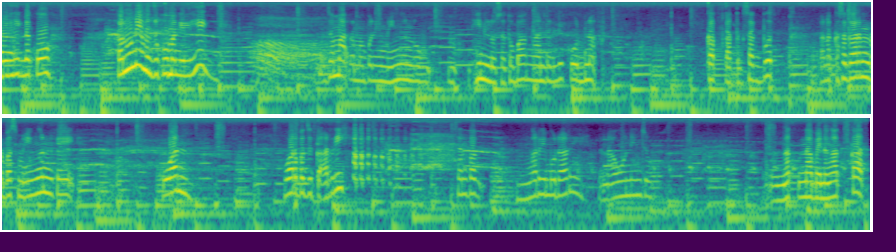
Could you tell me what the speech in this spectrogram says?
Manilhig na ko. Kanunay man ko manilhig. Sama ra man puning mingon og hinlo sa tubangan sa likod na. Kat katag sagbot. Kana kasagaran na bas moingon kay kuan. War ba jud ka ari? San pag ngari mo dari, tanawon ninyo. Ngat na bay nangatkat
